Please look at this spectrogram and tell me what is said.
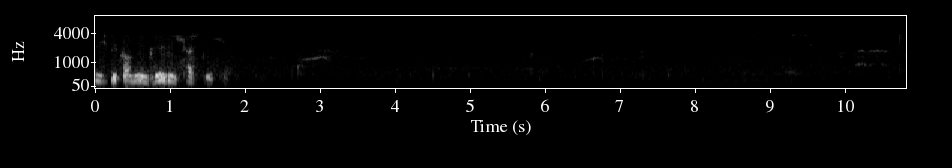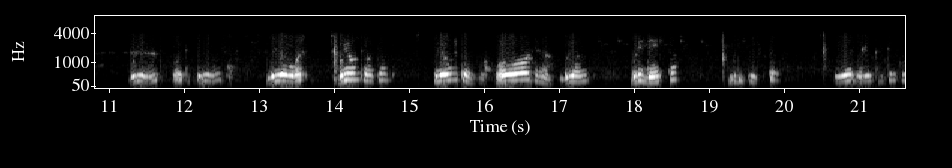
He's becoming very suspicious. Brilliant, what, brilliant, brilliant, what, brilliant, what, brilliant, what, ना, brilliant, बड़ी देखता, बड़ी देखता, ये बड़ी खटे को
